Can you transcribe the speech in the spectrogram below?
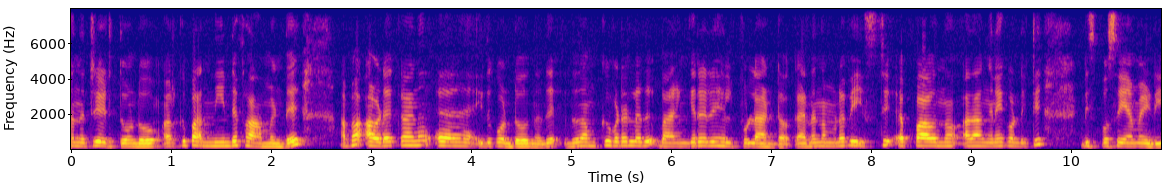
വന്നിട്ട് എടുത്തുകൊണ്ട് പോകും. അവർക്ക് പന്നീന്റെ ഫാമുണ്ട് അപ്പോൾ അവിടേക്കാണ് ഇത് കൊണ്ടുപോകുന്നത്. ഇത് നമുക്ക് ഇവിടെ ഉള്ളത് ഭയങ്കര ഒരു ഹെൽപ്ഫുള്ളാണ് കേട്ടോ കാരണം നമ്മുടെ വേസ്റ്റ് എപ്പാവുന്നോ അത് അങ്ങനെ കൊണ്ടിട്ട് ഡിസ്പോസ് ചെയ്യാൻ വേണ്ടി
